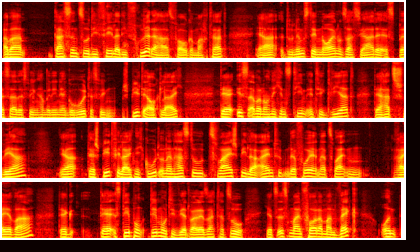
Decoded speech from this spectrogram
Aber das sind so die Fehler, die früher der HSV gemacht hat. Ja, du nimmst den neuen und sagst, ja, der ist besser, deswegen haben wir den ja geholt, deswegen spielt er auch gleich der ist aber noch nicht ins Team integriert, der hat es schwer, ja, der spielt vielleicht nicht gut und dann hast du zwei Spieler, einen Typen, der vorher in der zweiten Reihe war, der, der ist demotiviert, weil er sagt hat, so, jetzt ist mein Vordermann weg und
